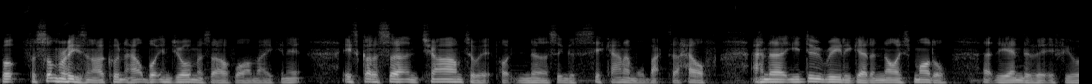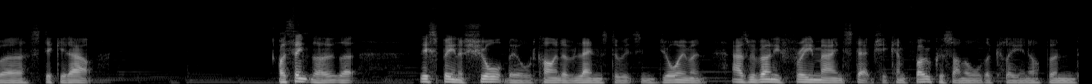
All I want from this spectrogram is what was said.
But for some reason, I couldn't help but enjoy myself while making it. It's got a certain charm to it, like nursing a sick animal back to health. And uh, you do really get a nice model at the end of it if you uh, stick it out. I think though that this being a short build kind of lends to its enjoyment as with only three main steps you can focus on all the cleanup and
